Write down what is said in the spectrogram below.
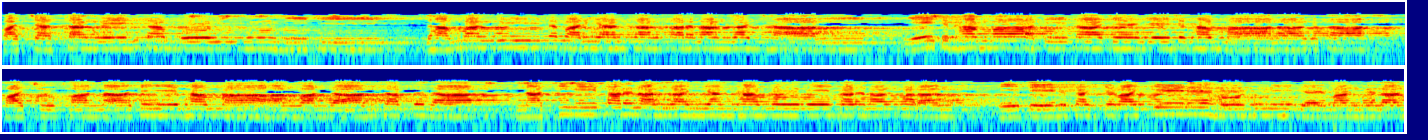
පච්චත්තං වේදිතබ්බෝ විඤ්ඤෝ හීති ධම්මං ගීත පරියන්තං සරණං ගච්ඡාමි යේච ධම්මා අතීතාච යේච ධම්මා නාගතා පච්චුප්පන්නාච යේ ධම්මා වන්දාමි සබ්බදා නත්ති මේ සරණං අඤ්ඤං ධම්මෝ මේ සරණං වරං ඒතේන සච්ච වජ්ජේන හෝතු මේ ජය මංගලං.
